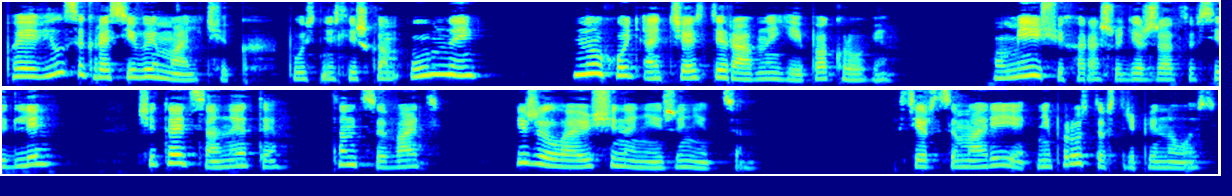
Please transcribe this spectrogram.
появился красивый мальчик, пусть не слишком умный, но хоть отчасти равный ей по крови. Умеющий хорошо держаться в седле, читать сонеты, танцевать и желающий на ней жениться. Сердце Марии не просто встрепенулось.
